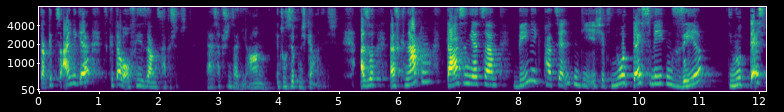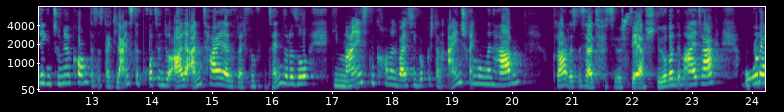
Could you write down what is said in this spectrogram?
Da gibt es einige. Es gibt aber auch viele, die sagen, das habe ich jetzt, ja, das habe ich schon seit Jahren. Interessiert mich gar nicht. Also das Knacken, da sind jetzt äh, wenig Patienten, die ich jetzt nur deswegen sehe, die nur deswegen zu mir kommen. Das ist der kleinste prozentuale Anteil, also vielleicht fünf Prozent oder so. Die meisten kommen, weil sie wirklich dann Einschränkungen haben Klar, das ist halt sehr störend im Alltag. Oder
